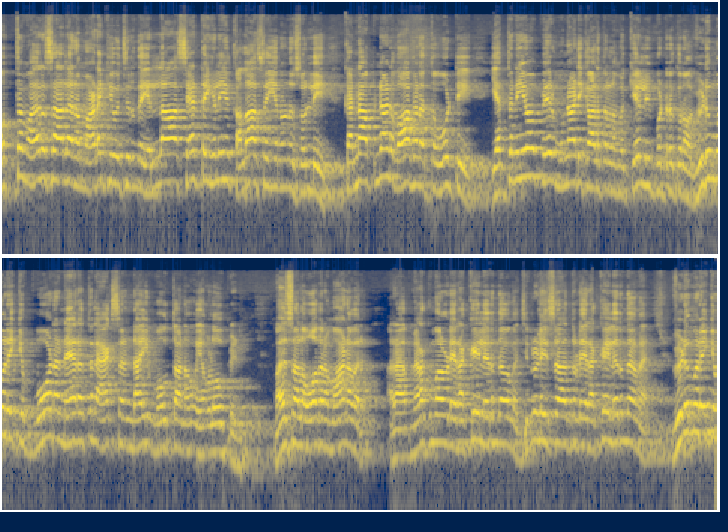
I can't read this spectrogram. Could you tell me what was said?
மொத்த மதரசால நம்ம அடக்கி வச்சிருந்த எல்லா சேட்டைகளையும் கலா செய்யணும்னு சொல்லி கண்ணா பின்னாடி வாகனத்தை ஓட்டி எத்தனையோ பேர் முன்னாடி காலத்தில் நம்ம கேள்விப்பட்டிருக்கிறோம். விடுமுறைக்கு போன நேரத்தில் ஆக்சிடென்ட் ஆகி மௌத்தானவங்க எவ்வளோ பேர். மதசால ஓதன மாணவர். மிளக்குமாருடைய ரக்கையில் இருந்தவங்க ஜிப்ரலிசாத்துடைய ரக்கையில் இருந்தவங்க விடுமுறைக்கு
